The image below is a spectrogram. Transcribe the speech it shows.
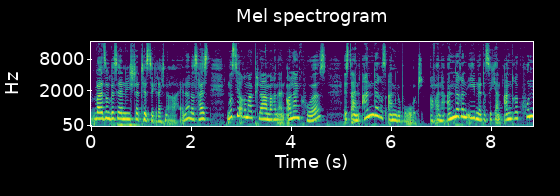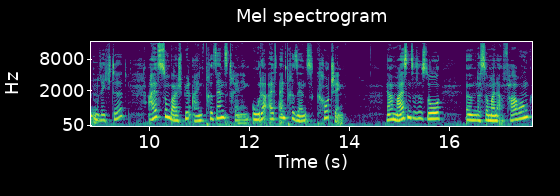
mal so ein bisschen die Statistikrechnerei. Ne? Das heißt, du musst dir auch immer klar machen, ein Online-Kurs ist ein anderes Angebot auf einer anderen Ebene, das sich an andere Kunden richtet, als zum Beispiel ein Präsenztraining oder als ein Präsenzcoaching. Ja, meistens ist es so, das ist so meine Erfahrung,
